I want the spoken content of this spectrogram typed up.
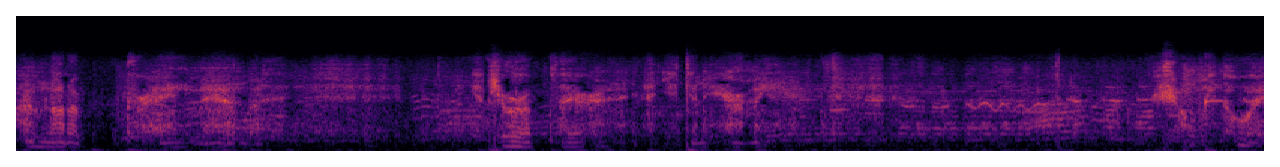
I'm not a praying man, but if you're up there and you can hear me, show me the way.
